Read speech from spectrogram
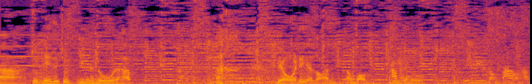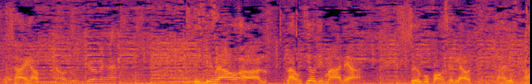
อ่า จุดนี้คือจุดยิงธนูนะครับ เดี๋ยววันนี้จะสอนน้องบอมครัยิบงผมธนูนี่มีสองเป้าเหรอครับผมใช่ครับ แล้วลูกเยอะไหมฮะจริงๆแล้วเอ่อนักท่องเที่ยวที่มาเนี่ย ซื้อคูปองเสร็จแล้วจะให้ลูกค้า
